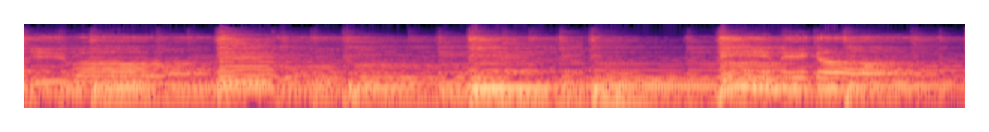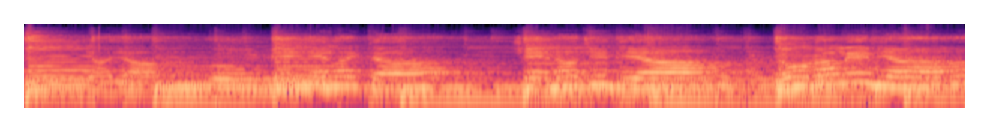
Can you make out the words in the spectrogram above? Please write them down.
ဖြေပါချင်းတရားတို့ရလေးများ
